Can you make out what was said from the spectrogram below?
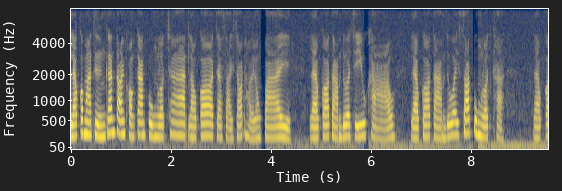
แล้วก็มาถึงขั้นตอนของการปรุงรสชาติ เราก็จะใส่ซอสหอยลงไป แล้วก็ตามด้วยซีอิ๊วขาว แล้วก็ตามด้วยซอสปรุงรสค่ะ แล้วก็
